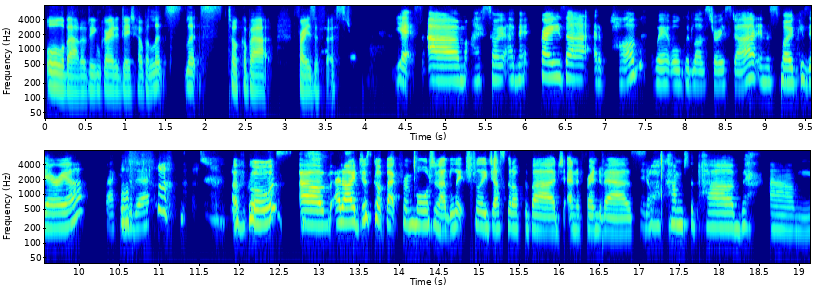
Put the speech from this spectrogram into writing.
all about it in greater detail, but let's let's talk about Fraser first. Yes. Um, I so I met Fraser at a pub where all good love stories start in the smokers area back in the day. of course. Um, and I just got back from Moreton. I'd literally just got off the barge, and a friend of ours said, "Oh, come to the pub." Um,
